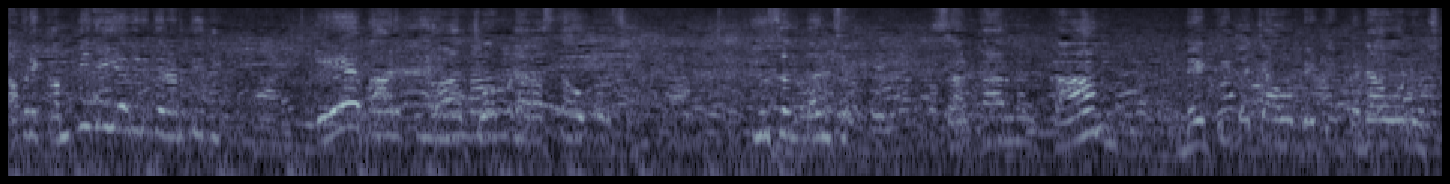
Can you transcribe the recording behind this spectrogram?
આપણે કંપની જઈ આવી રીતે રડતી હતી. એ બાળકીઓના ચોકના રસ્તા ઉપર છે. ટ્યુશન બંધ છે. સરકારનું કામ બેટી બચાવો, બેટી પઢાવોનું છે.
